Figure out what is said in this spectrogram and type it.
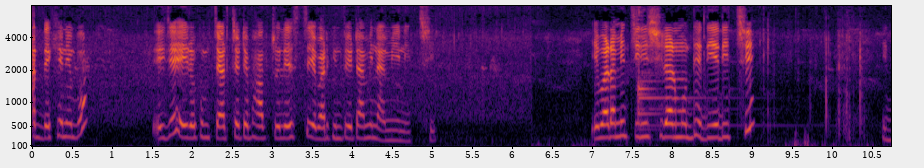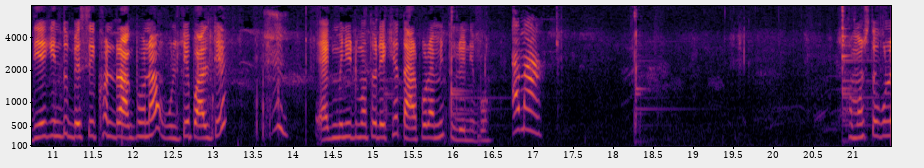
আর দেখে নেব, এই যে এরকম চ্যাটচ্যাটে ভাব চলে এসছে, এবার কিন্তু এটা আমি নামিয়ে নিচ্ছি। এবার আমি চিনির শিরার মধ্যে দিয়ে দিচ্ছি। দিয়ে কিন্তু বেশিক্ষণ রাখব না, উল্টে পাল্টে এক মিনিট মতো রেখে তারপর আমি তুলে নেব। সমস্তগুলো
